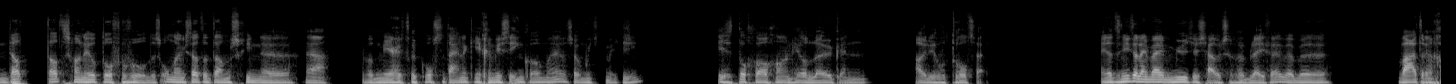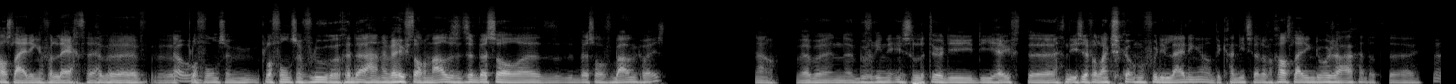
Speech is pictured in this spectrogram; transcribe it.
En dat, dat is gewoon een heel tof gevoel. Dus ondanks dat het dan misschien eh, ja, wat meer heeft gekost uiteindelijk in gemiste inkomen, hè, zo moet je het een beetje zien, is het toch wel gewoon heel leuk en hou je er heel trots uit. En dat is niet alleen bij muurtjes sausen gebleven. Hè. We hebben water- en gasleidingen verlegd. We hebben eh, Oh. plafonds, en, plafonds en vloeren gedaan en weeft allemaal. Dus het is best wel, best wel verbouwing geweest. Nou, we hebben een eh, bevriende installateur die, die, heeft, eh, die is even langskomen voor die leidingen. Want ik ga niet zelf een gasleiding doorzagen. Dat, eh,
